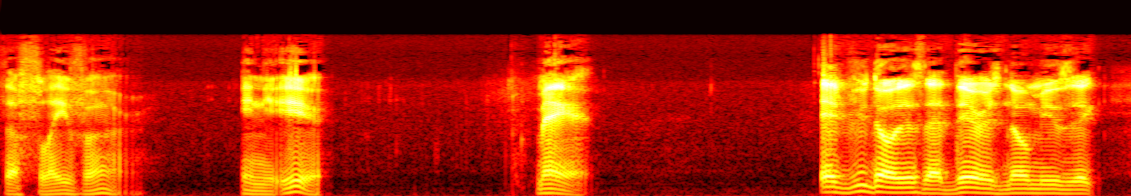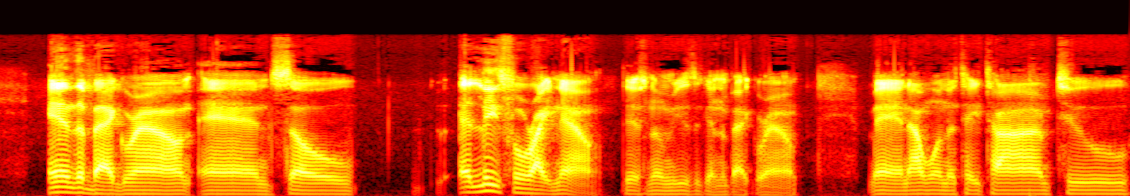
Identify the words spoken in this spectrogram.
the flavor in your ear. Man, if you notice that there is no music in the background, and so at least for right now, there's no music in the background. Man, I want to take time to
